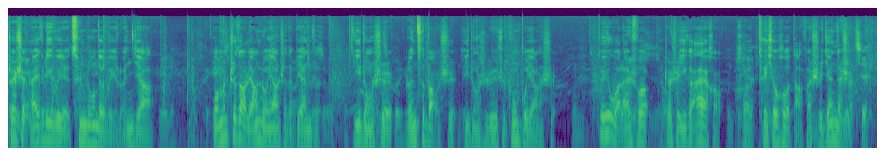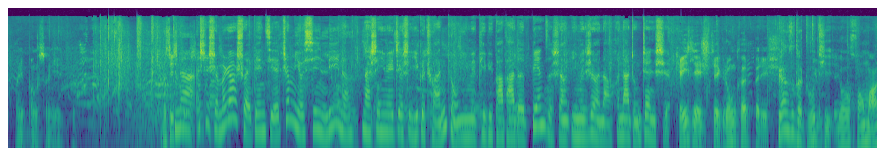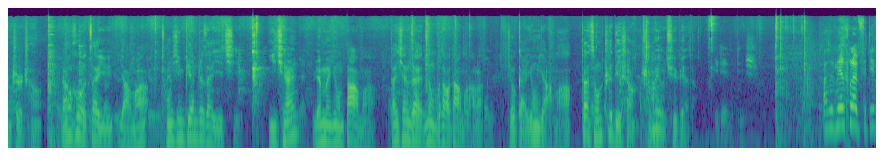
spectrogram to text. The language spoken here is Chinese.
这是埃格利维村中的韦伦家。我们制造两种样式的鞭子，一种是伦茨堡式，一种是瑞士中部样式。对于我来说，这是一个爱好和退休后打发时间的事。那是什么让甩鞭节这么有吸引力呢？那是因为这是一个传统，因为噼噼啪啪的鞭子声，因为热闹和那种阵势。鞭子的主体由黄麻制成，然后再与亚麻重新编织在一起。以前人们用大麻，但现在弄不到大麻了，就改用亚麻，但从质地上是没有区别的。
